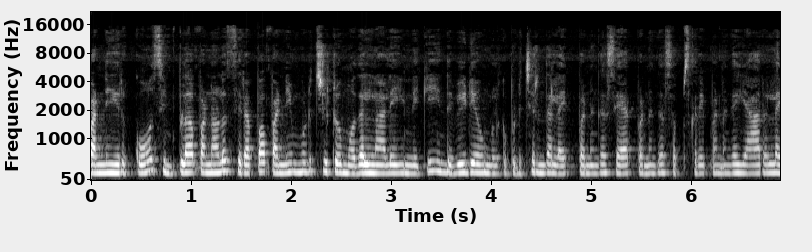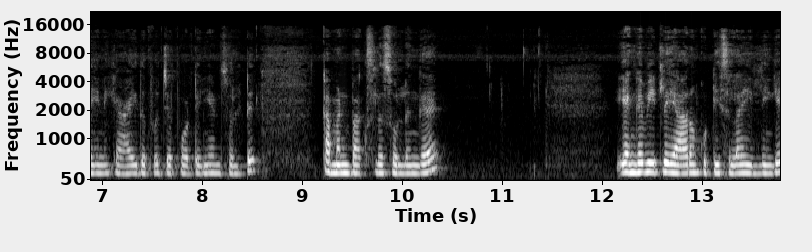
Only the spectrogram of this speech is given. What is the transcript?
பண்ணியிருக்கோம். சிம்பிளாக பண்ணாலும் சிறப்பாக பண்ணி முடிச்சிட்டோம். முதல் நாளே இன்றைக்கி இந்த வீடியோ உங்களுக்கு பிடிச்சிருந்தா லைக் பண்ணுங்கள் ஷேர் பண்ணுங்கள் சப்ஸ்கிரைப் பண்ணுங்கள் யாரெல்லாம் இன்றைக்கி ஆயுத பூஜை போட்டீங்கன்னு சொல்லிட்டு கமெண்ட் பாக்ஸில் சொல்லுங்கள் எங்கள் வீட்டில் யாரும் குட்டீஸ் எல்லாம் இல்லைங்க.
